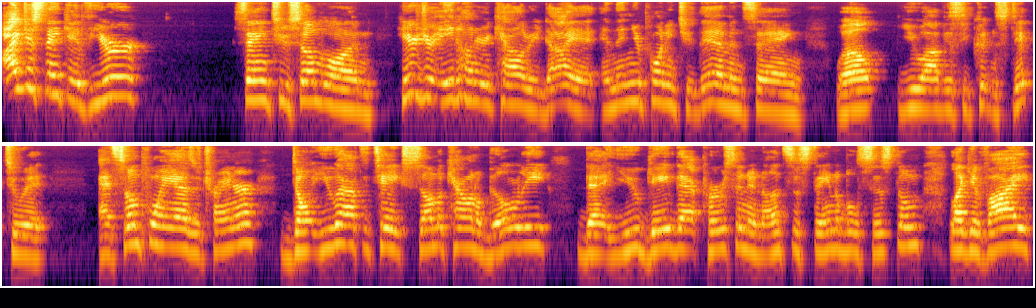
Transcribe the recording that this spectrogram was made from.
I just think if you're saying to someone, here's your 800 calorie diet, and then you're pointing to them and saying, well, you obviously couldn't stick to it. At some point, as a trainer, don't you have to take some accountability that you gave that person an unsustainable system? Like if I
